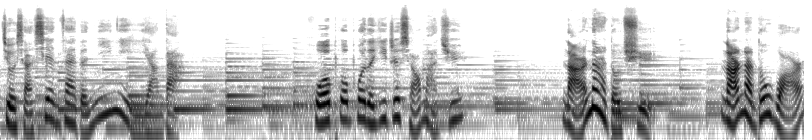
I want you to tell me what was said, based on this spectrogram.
就像现在的妮妮一样大，活泼泼的一只小马驹。”哪儿哪儿都去，哪儿哪儿都玩儿。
